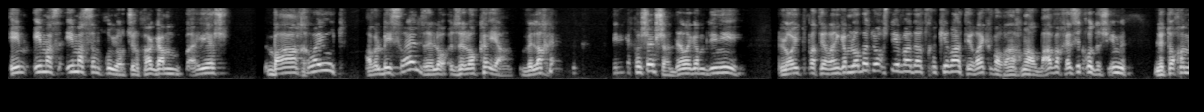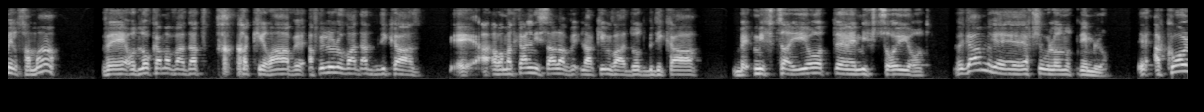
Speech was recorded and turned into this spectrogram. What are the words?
עם, עם, עם הסמכויות שלך גם יש באחריות, אבל בישראל זה לא, זה לא קיים, ולכן אני חושב שהדרג המדיני לא יתפטר, אני גם לא בטוח שתהיה ועדת חקירה, תראה כבר, אנחנו ארבעה וחצי חודשים לתוך המלחמה, ועוד לא קמה ועדת חקירה, ואפילו לא ועדת בדיקה, אז אה, הרמטכ"ל ניסה להקים ועדות בדיקה מבצעיות, אה, מקצועיות, וגם אה, איכשהו לא נותנים לו. הכל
